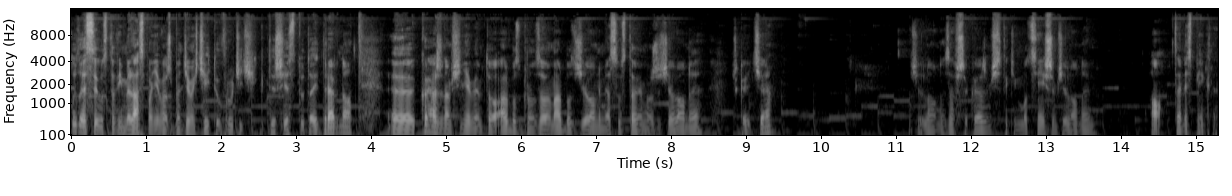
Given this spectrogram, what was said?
Tutaj sobie ustawimy las, ponieważ będziemy chcieli tu wrócić, gdyż jest tutaj drewno. E, kojarzy nam się, nie wiem, to albo z brązowym, albo z zielonym. Ja sobie ustawię może zielony. Czekajcie. Zielony, zawsze kojarzy mi się takim mocniejszym zielonym. O, ten jest piękny.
